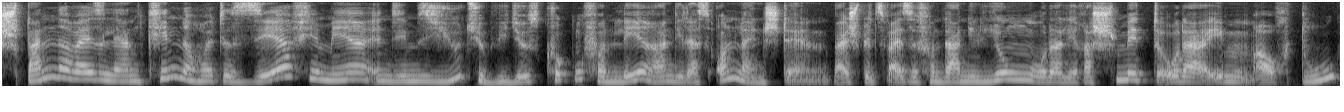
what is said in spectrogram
Spannenderweise lernen Kinder heute sehr viel mehr, indem sie YouTube-Videos gucken von Lehrern, die das online stellen. Beispielsweise von Daniel Jung oder Lehrer Schmidt oder eben auch du.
